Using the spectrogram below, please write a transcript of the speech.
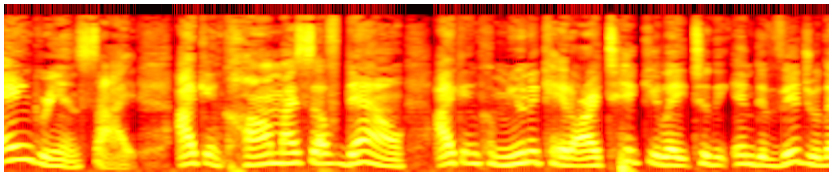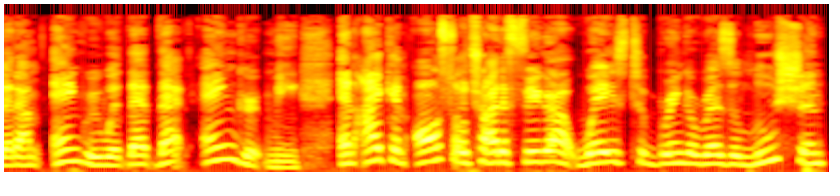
angry and I can calm myself down. I can communicate or articulate to the individual that I'm angry with that that angered me. And I can also try to figure out ways to bring a resolution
